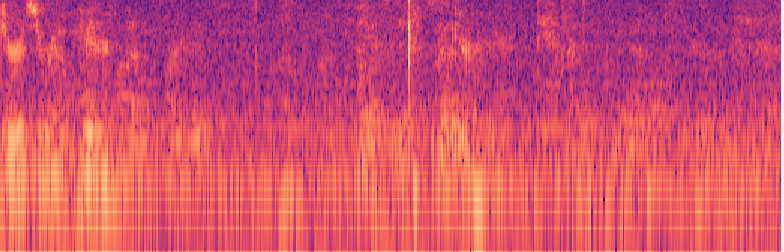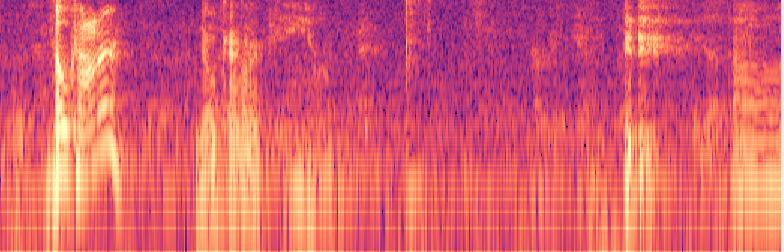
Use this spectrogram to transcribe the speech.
dangerous route here. Clear. Damn it. No counter? No counter. Damn. uh,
